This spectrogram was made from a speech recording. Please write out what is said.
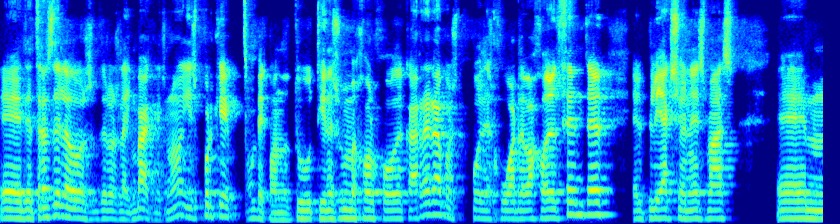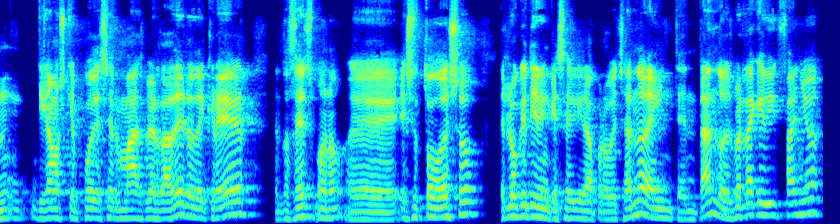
eh, detrás de los, de los linebackers, ¿no? Y es porque, hombre, cuando tú tienes un mejor juego de carrera, pues puedes jugar debajo del center, el play action es más, em, digamos que puede ser más verdadero de creer. Entonces, bueno, eh, eso, todo eso es lo que tienen que seguir aprovechando e intentando. Es verdad que Big Faño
